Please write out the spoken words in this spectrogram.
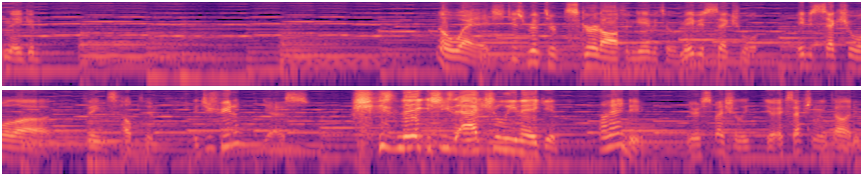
naked. No way, she just ripped her skirt off and gave it to him. Maybe sexual, maybe sexual, uh, things helped him. Did you treat him? Yes. She's naked. She's actually naked. How handy. You're especially, you're exceptionally talented.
